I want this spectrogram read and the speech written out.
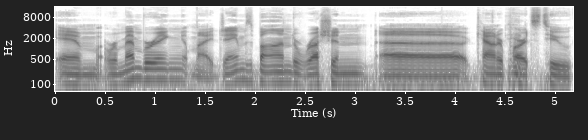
am remembering my James Bond Russian uh, counterparts to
